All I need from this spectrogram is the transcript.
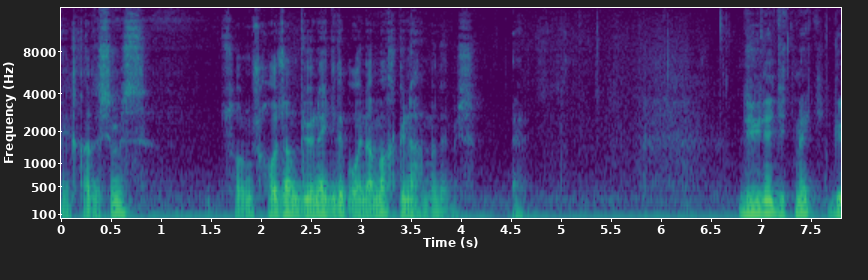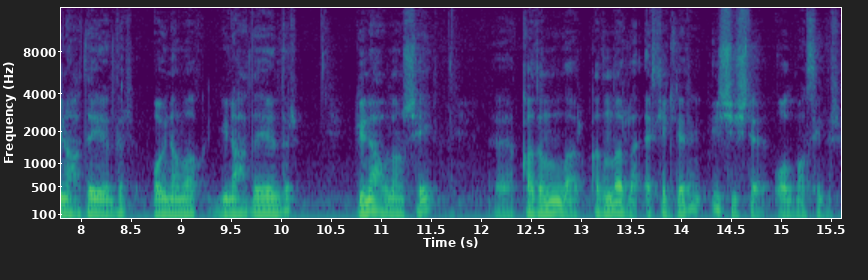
Bir kardeşimiz sormuş. Hocam düğüne gidip oynamak günah mı demiş. Düğüne gitmek günah değildir. Oynamak günah değildir. Günah olan şey e, kadınlar, kadınlarla erkeklerin iç işte olmasıdır.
